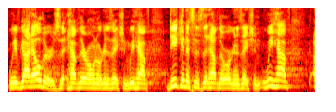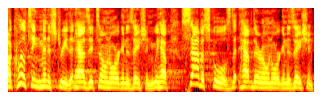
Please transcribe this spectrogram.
We've got elders that have their own organization. We have deaconesses that have their organization. We have a quilting ministry that has its own organization. We have Sabbath schools that have their own organization.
